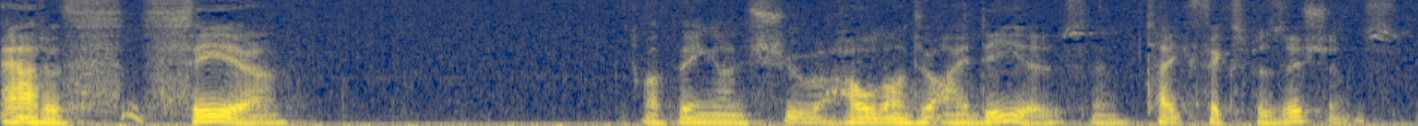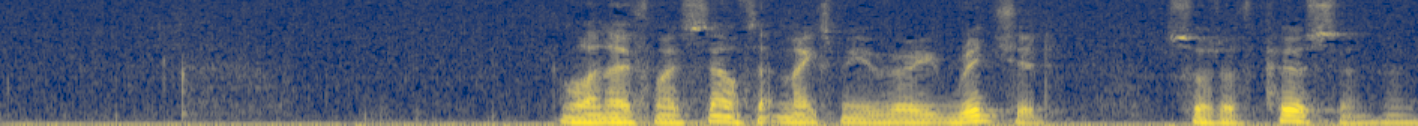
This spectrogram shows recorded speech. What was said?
out of fear of being unsure, hold on to ideas and take fixed positions. Well, I know for myself that makes me a very rigid sort of person. And,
